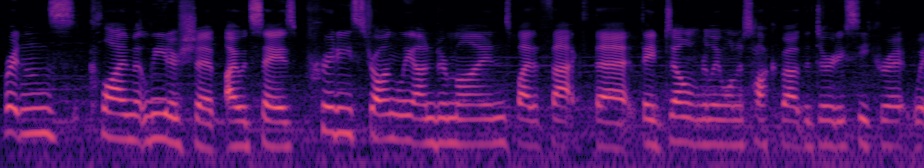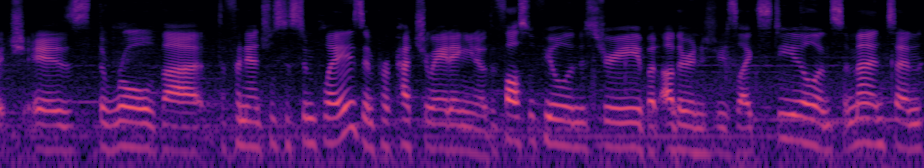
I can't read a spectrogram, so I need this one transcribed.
Britain's climate leadership, I would say, is pretty strongly undermined by the fact that they don't really want to talk about the dirty secret, which is the role that the financial system plays in perpetuating, you know, the fossil fuel industry, but other industries like steel and cement, and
